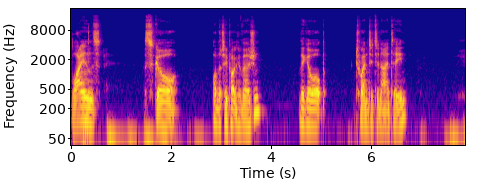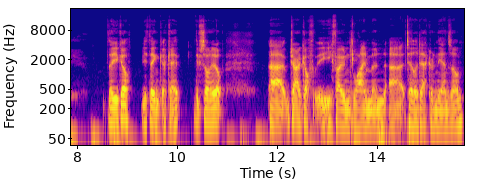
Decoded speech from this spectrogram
Lions score on the two point conversion. They go up 20 to 19. There you go. You think, okay, they've sewn it up. Uh, Jared Goff, he found lineman uh, Taylor Decker in the end zone.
